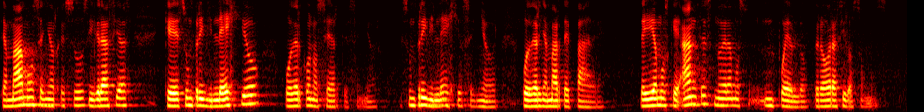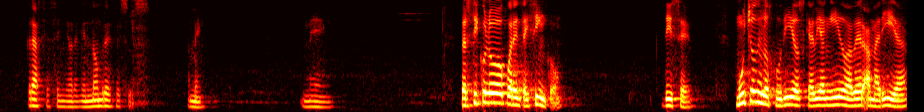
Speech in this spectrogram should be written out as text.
Te amamos, Señor Jesús, y gracias que es un privilegio poder conocerte, Señor. Es un privilegio, Señor, poder llamarte Padre. Leíamos que antes no éramos un pueblo, pero ahora sí lo somos. Gracias, Señor, en el nombre de Jesús. Amén. Amén. Versículo 45 dice, muchos de los judíos que habían ido a ver a María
